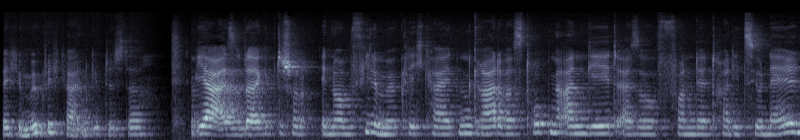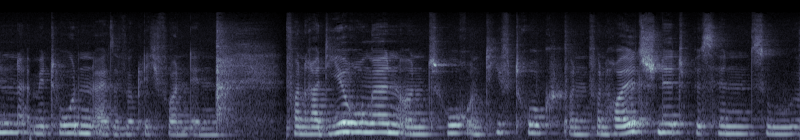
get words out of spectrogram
welche Möglichkeiten gibt es da? Ja, also da gibt es schon enorm viele Möglichkeiten, gerade was Drucken angeht, also von den traditionellen Methoden, also wirklich von den von Radierungen und Hoch- und Tiefdruck und von Holzschnitt bis hin zu,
